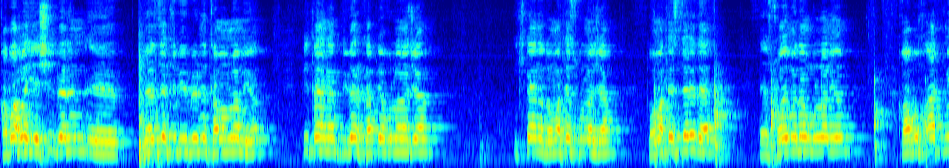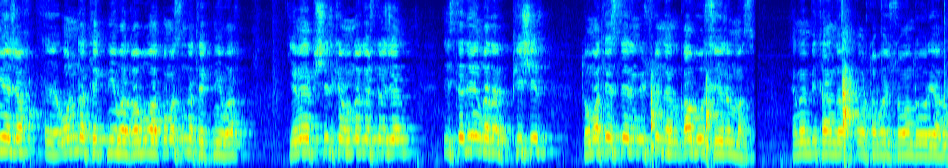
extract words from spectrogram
kabakla yeşil biberin e, lezzeti birbirini tamamlamıyor. Bir tane biber kapya kullanacağım. İki tane domates kullanacağım. Domatesleri de e, soymadan kullanıyorum. Kabuk atmayacak. E, onun da tekniği var. Kabuğu atmamasının da tekniği var. Yemeği pişirirken onu da göstereceğim. İstediğin kadar pişir. Domateslerin üstünden kabuğu sıyrılmaz. Hemen bir tane de orta boy soğan doğrayalım.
